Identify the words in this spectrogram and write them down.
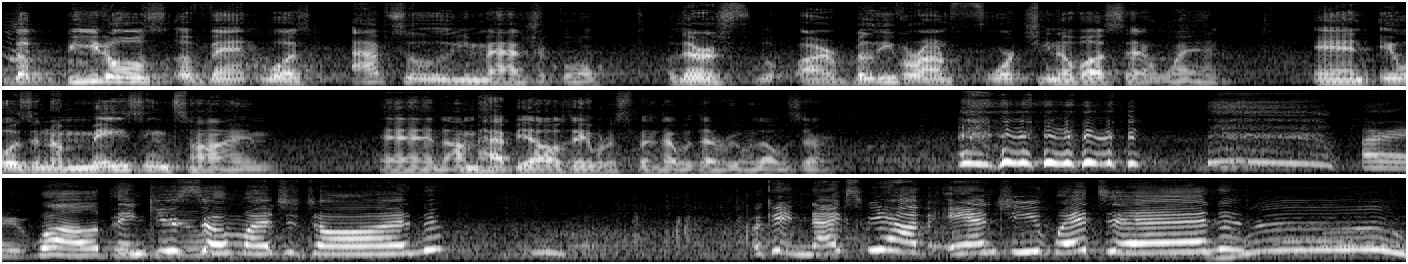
the Beatles event was absolutely magical. There's, I believe, around 14 of us that went, and it was an amazing time. And I'm happy I was able to spend that with everyone that was there. All right. Well, thank, you. so much, Dawn. Okay, next we have Angie Witten. Woo!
